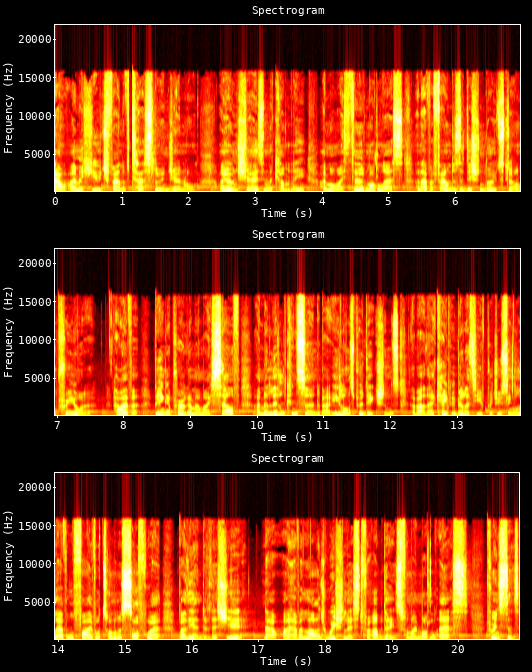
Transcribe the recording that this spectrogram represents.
Now, I'm a huge fan of Tesla in general. I own shares in the company, I'm on my third Model S, and have a Founders Edition Roadster on pre order. However, being a programmer myself, I'm a little concerned about Elon's predictions about their capability of producing level 5 autonomous software by the end of this year. Now, I have a large wish list for updates for my Model S. For instance,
